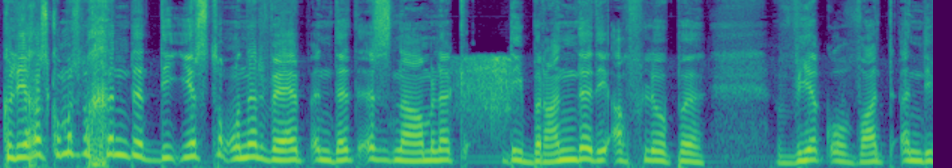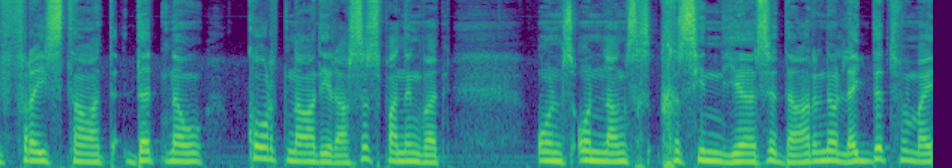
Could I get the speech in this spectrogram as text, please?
Kollegas, kom ons begin dit die eerste onderwerp en dit is naamlik die brande die afgelope week of wat in die Vrystaat. Dit nou kort na die rassespanning wat ons onlangs gesien heers het daar en nou lyk dit vir my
